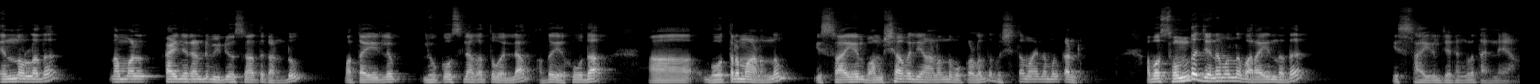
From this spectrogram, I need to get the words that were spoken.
എന്നുള്ളത് നമ്മൾ കഴിഞ്ഞ രണ്ട് വീഡിയോസിനകത്ത് കണ്ടു. മത്തയിലും ലൂക്കോസിനകത്തുമെല്ലാം അത് യഹൂദ ഗോത്രമാണെന്നും ഇസ്രായേൽ വംശാവലിയാണെന്നും ഒക്കെ ഉള്ളത് വിശദമായി നമ്മൾ കണ്ടു. അപ്പോൾ സ്വന്തം ജനമെന്ന് പറയുന്നത് ഇസ്രായേൽ ജനങ്ങൾ തന്നെയാണ്.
